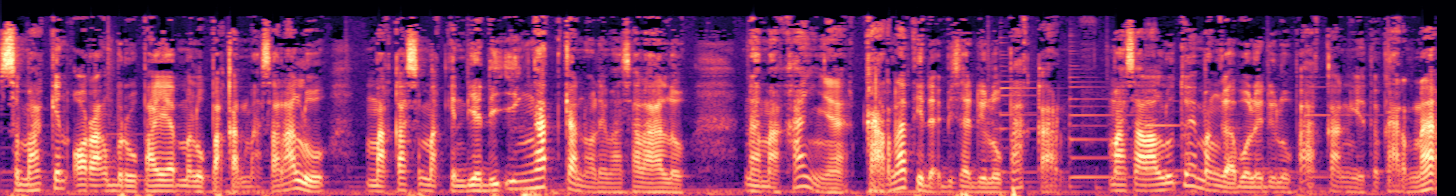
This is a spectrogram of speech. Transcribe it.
Semakin orang berupaya melupakan masa lalu, maka semakin dia diingatkan oleh masa lalu. Nah, makanya karena tidak bisa dilupakan, masa lalu tuh emang nggak boleh dilupakan gitu. Karena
